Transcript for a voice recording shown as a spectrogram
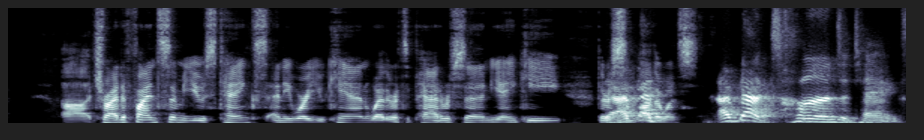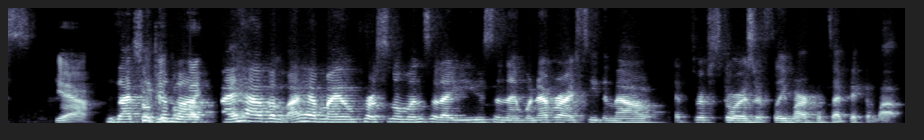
Uh, try to find some used tanks anywhere you can, whether it's a Paterson, Yankee. There's Yeah, some got- other ones. I've got tons of tanks. Yeah, I Some pick them up. like- I have them. I have my own personal ones that I use, and then whenever I see them out at thrift stores or flea markets, I pick them up.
